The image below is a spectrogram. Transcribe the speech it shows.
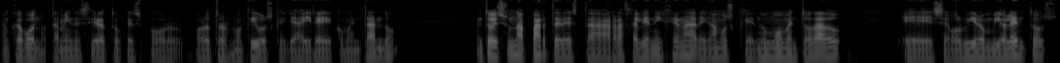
aunque bueno, también es cierto que es por, por otros motivos que ya iré comentando. Entonces, una parte de esta raza alienígena, digamos que en un momento dado eh, se volvieron violentos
